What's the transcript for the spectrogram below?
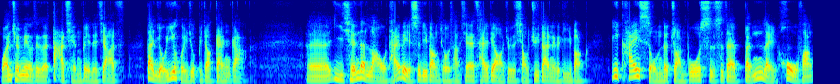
完全没有这个大前辈的架子。但有一回就比较尴尬。呃，以前的老台北市立棒球场现在拆掉，就是小巨蛋那个地方。一开始我们的转播室是在本垒后方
